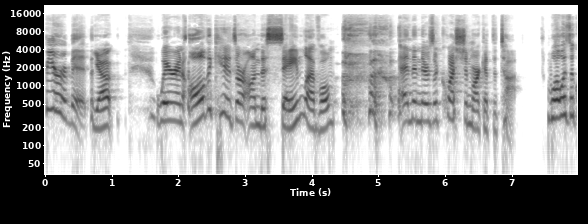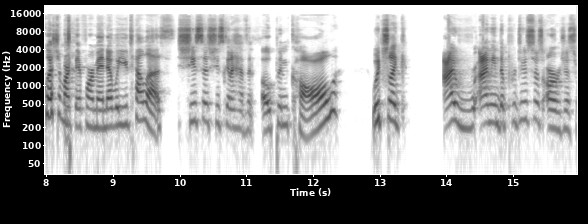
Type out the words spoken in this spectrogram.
pyramid. Yep. Wherein all the kids are on the same level, and then there's a question mark at the top. What was the question mark there for, Amanda? Will you tell us? She says she's going to have an open call, which, like, I, I mean, the producers are just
